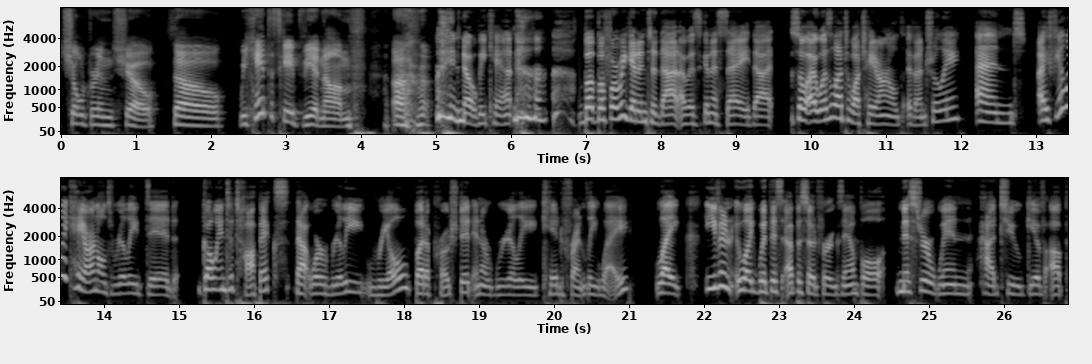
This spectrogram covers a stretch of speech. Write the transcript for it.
children's show. So we can't escape Vietnam. Uh, no, we can't. but before we get into that, I was going to say that so I was allowed to watch Hey Arnold eventually, and I feel like Hey Arnold really did go into topics that were really real but approached it in a really kid-friendly way. Like even like with this episode for example, Mr. Wynn had to give up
